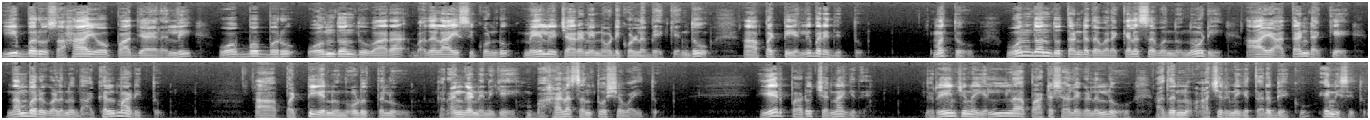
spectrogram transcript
ಇಬ್ಬರು ಸಹಾಯೋಪಾಧ್ಯಾಯರಲ್ಲಿ ಒಬ್ಬೊಬ್ಬರು ಒಂದೊಂದು ವಾರ ಬದಲಾಯಿಸಿಕೊಂಡು ಮೇಲ್ವಿಚಾರಣೆ ನೋಡಿಕೊಳ್ಳಬೇಕೆಂದು ಆ ಪಟ್ಟಿಯಲ್ಲಿ ಬರೆದಿತ್ತು. ಮತ್ತು ಒಂದೊಂದು ತಂಡದವರ ಕೆಲಸವನ್ನು ನೋಡಿ ಆಯಾ ತಂಡಕ್ಕೆ ನಂಬರುಗಳನ್ನು ದಾಖಲು ಮಾಡಿತ್ತು. ಆ ಪಟ್ಟಿಯನ್ನು ನೋಡುತ್ತಲೂ ರಂಗಣ್ಣನಿಗೆ ಬಹಳ ಸಂತೋಷವಾಯಿತು. ಏರ್ಪಾಡು ಚೆನ್ನಾಗಿದೆ. ರೇಂಜಿನ ಎಲ್ಲ ಪಾಠಶಾಲೆಗಳಲ್ಲೂ ಅದನ್ನು ಆಚರಣೆಗೆ ತರಬೇಕು ಎನ್ನಿಸಿತು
